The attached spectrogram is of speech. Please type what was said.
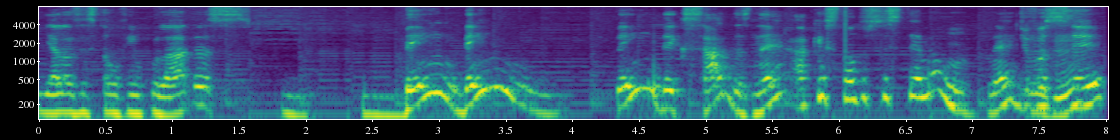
e elas estão vinculadas bem, bem, bem indexadas, né? À questão do sistema 1, né? De uhum. você é,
